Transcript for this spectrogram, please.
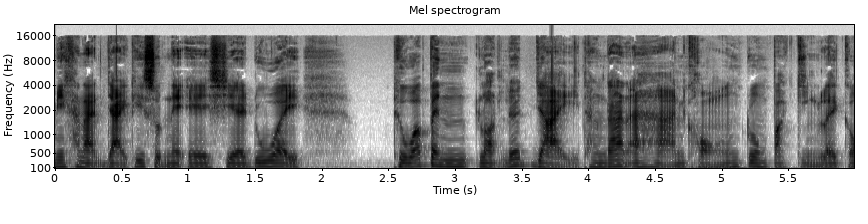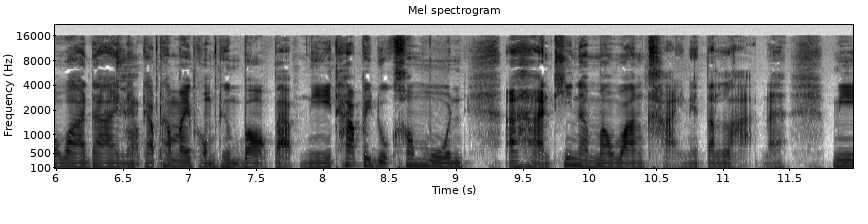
มีขนาดใหญ่ที่สุดในเอเชียด้วย ถือว่าเป็นหลอดเลือดใหญ่ทางด้านอาหารของกรุงปักกิ่งเลยก็ว่าได้นะคครัรับบผมทำไมผมถึงบอกแบบนี้ ถ้าไปดูข้อมูลอาหารที่นำมาวางขายในตลาดนะ มี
